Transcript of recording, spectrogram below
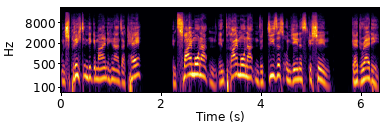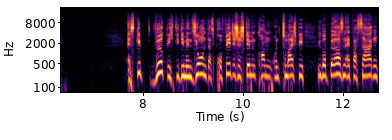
und spricht in die Gemeinde hinein und sagt, hey, in zwei Monaten, in drei Monaten wird dieses und jenes geschehen. Get ready. Es gibt wirklich die Dimension, dass prophetische Stimmen kommen und zum Beispiel über Börsen etwas sagen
